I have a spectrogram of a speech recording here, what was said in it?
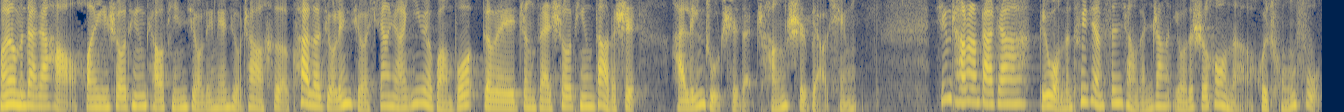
朋友们，大家好，欢迎收听调频九零点九兆赫快乐九零九襄阳音乐广播。各位正在收听到的是海林主持的《城市表情》。经常让大家给我们推荐分享文章，有的时候呢会重复，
